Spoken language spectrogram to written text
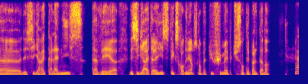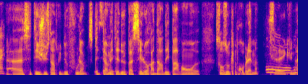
euh, des cigarettes à l'anis, tu avais les cigarettes à l'anis, c'était extraordinaire parce qu'en fait tu fumais puis tu sentais pas le tabac. Ouais. Euh, c'était juste un truc de fou là, ce qui te vrai permettait de passer le radar des parents euh, sans aucun problème. C'est avec une. Euh,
